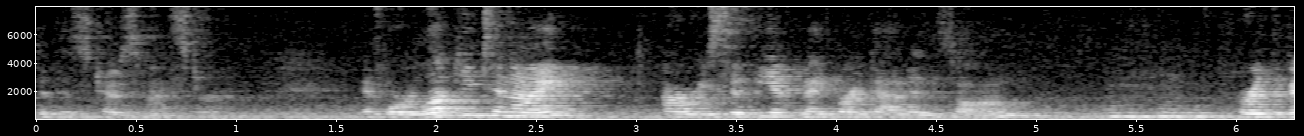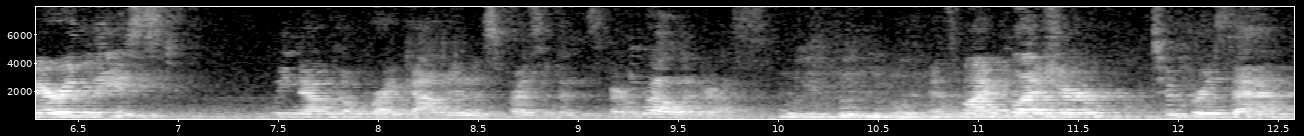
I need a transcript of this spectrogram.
to this Toastmaster. If we're lucky tonight, our recipient may break out in song, or at the very least, we know he'll break out in his president's farewell address. It's my pleasure to present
